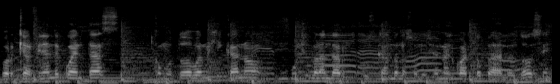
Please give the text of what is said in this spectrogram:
porque al final de cuentas, como todo buen mexicano, muchos van a andar buscando la solución al cuarto para los 12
